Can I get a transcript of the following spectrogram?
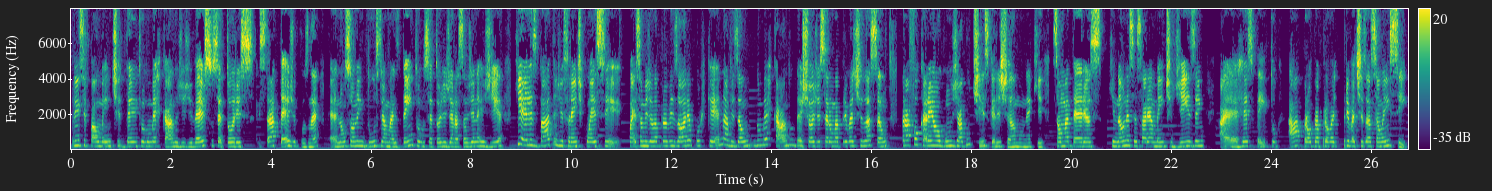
principalmente dentro do mercado de diversos setores estratégicos, né? É, não só na indústria, mas dentro do setor de geração de energia, que eles batem de frente com esse com essa medida provisória porque, na visão do mercado, deixou de ser uma privatização para focar em alguns jabutis que eles chamam, né? Que são matérias que não necessariamente dizem é, respeito à própria privatização em si.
